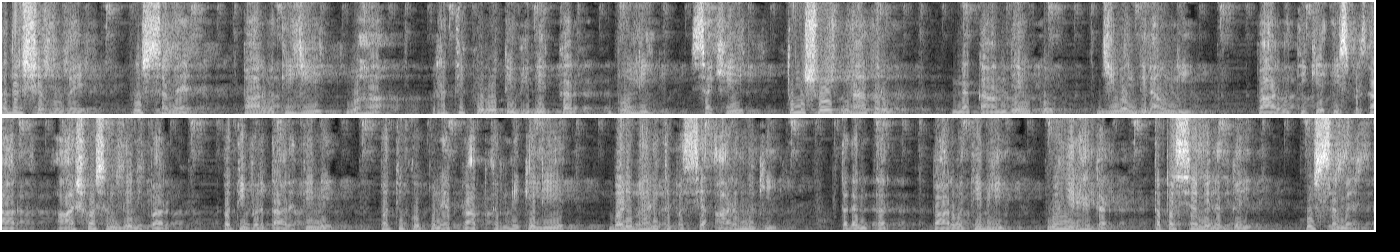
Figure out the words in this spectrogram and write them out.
अदृश्य हो गए। उस समय पार्वती जी वहाँ रति को रोती हुई देखकर बोली, सखी, तुम शोक ना करो। मैं कामदेव को जीवन दिलाऊँगी। पार्वती के इस प्रकार आश्वासन देने पर पतिव्रता रति ने पति को पुनः प्राप्त करने के लिए बड़ी भारी तपस्या आरंभ की। तदंतर पार्वती भी वहीं रहकर तपस्या में लग गई। उस समय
